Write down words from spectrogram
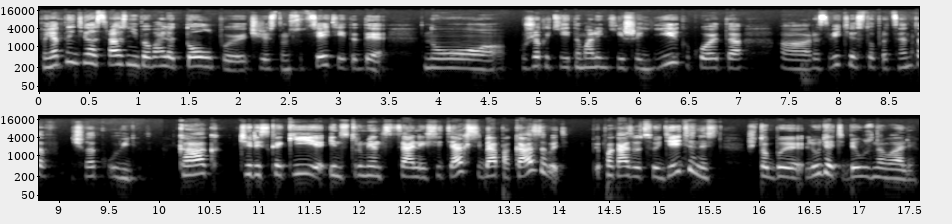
Понятное дело, сразу не бывали толпы через там соцсети и т.д., но уже какие-то маленькие шаги, какое-то а, развитие сто процентов человек увидит. как, через какие инструменты в социальных сетях себя показывать, показывать свою деятельность, чтобы люди о тебе узнавали.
